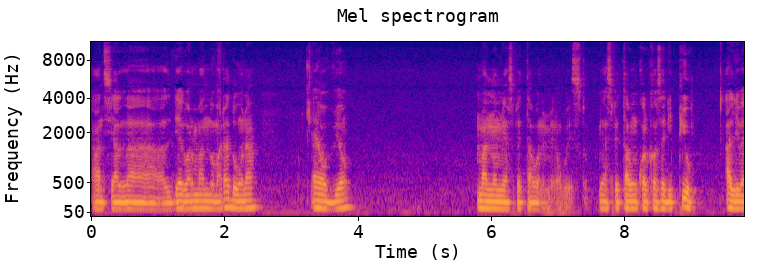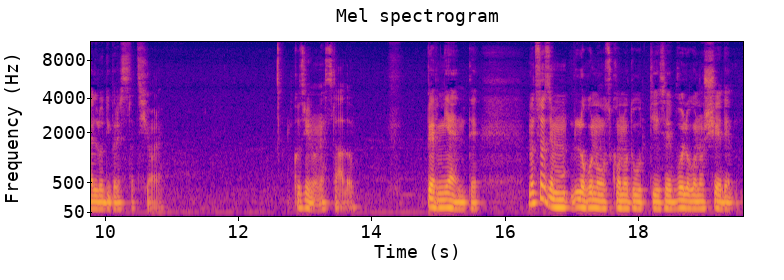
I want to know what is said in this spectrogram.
anzi al, al Diego Armando Maradona, è ovvio, ma non mi aspettavo nemmeno questo. Mi aspettavo un qualcosa di più a livello di prestazione. Così non è stato. Per niente. Non so se lo conoscono tutti, se voi lo conoscete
